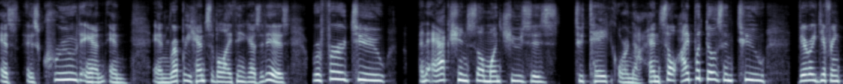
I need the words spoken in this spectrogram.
as as crude and and and reprehensible, I think, as it is, referred to an action someone chooses to take or not. And so I put those in two very different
